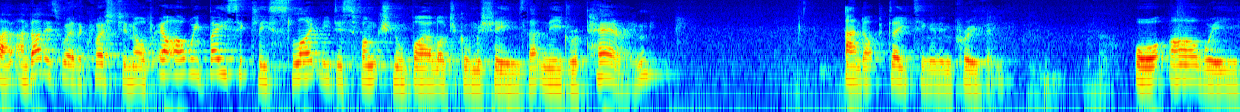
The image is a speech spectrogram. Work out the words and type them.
and, and that is where the question of are we basically slightly dysfunctional biological machines that need repairing and updating and improving? Or are we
